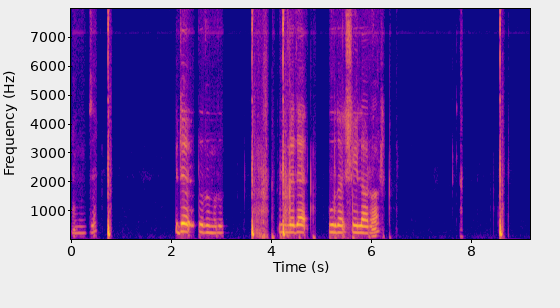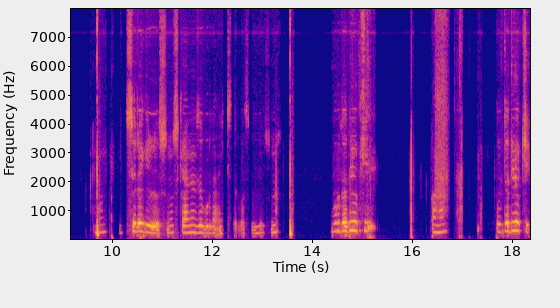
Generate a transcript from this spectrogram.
kendinize. Bir de durun durun. Büyüle de burada şeyler var. İksire giriyorsunuz. Kendinize buradan iksir basabiliyorsunuz. Burada diyor ki tamam. Burada diyor ki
